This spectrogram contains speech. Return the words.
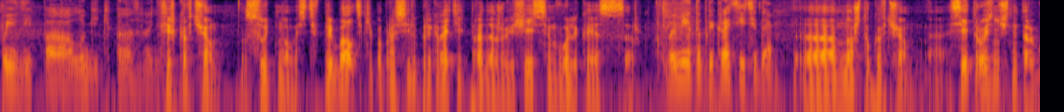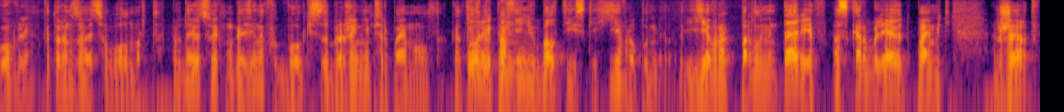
по идее, по логике, по названию. Фишка в чем? Суть новости. В Прибалтике попросили прекратить продажу вещей с символикой СССР. Вы мне это прекратите, да. Э, но штука в чем? Сеть розничной торговли, которая называется Walmart, продает в своих магазинах футболки с изображением серпа и молота, которые, по мнению балтийских европарламентариев, оскорбляют память жертв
